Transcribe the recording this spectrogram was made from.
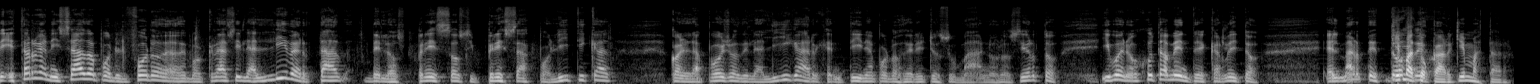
está organizado por el Foro de la Democracia y la Libertad de los Presos y Presas Políticas con el apoyo de la Liga Argentina por los Derechos Humanos, ¿no es cierto? Y bueno, justamente, Carlito, el martes 2 ¿Quién va a de- tocar? ¿Quién va a estar?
